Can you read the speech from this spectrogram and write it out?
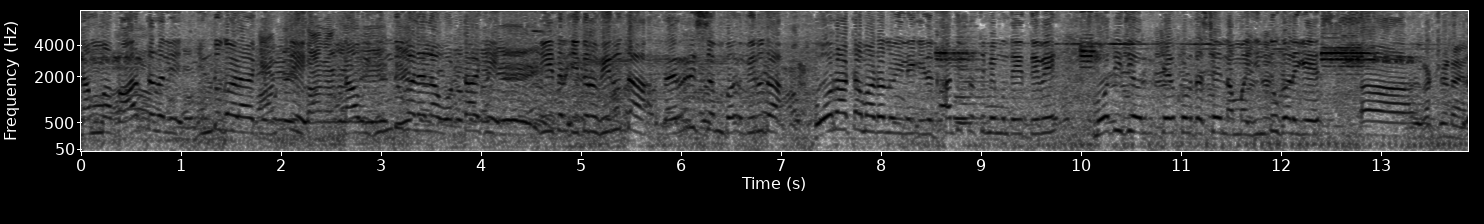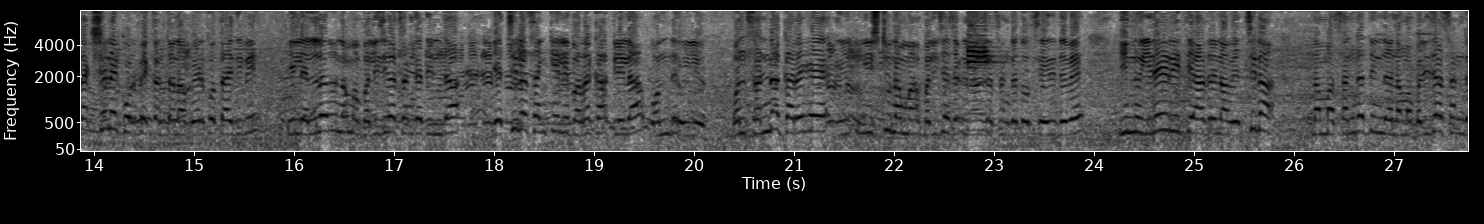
ನಮ್ಮ ಭಾರತದಲ್ಲಿ ಹಿಂದೂಗಳಾಗಿ ಹುಟ್ಟಿ ನಾವು ಹಿಂದೂಗಳೆಲ್ಲ ಒಟ್ಟಾಗಿ ಇದ್ರ ಇದ್ರ ವಿರುದ್ಧ ಟೆರರಿಸಂ ವಿರುದ್ಧ ಹೋರಾಟ ಮಾಡಲು ಇಲ್ಲಿ ಇದು ಗಾಂಧಿ ಪ್ರತಿಮೆ ಮುಂದೆ ಇದ್ದೀವಿ. ಮೋದಿಜಿ ಅವರಿಗೆ ಕೇಳ್ಕೊಳ್ಳೋದಷ್ಟೇ ನಮ್ಮ ಹಿಂದೂಗಳಿಗೆ ರಕ್ಷಣೆ. ಕೊಡಬೇಕಂತ ನಾವು ಬೇಡ್ಕೊತಾ ಇದ್ದೀವಿ. ಇಲ್ಲೆಲ್ಲರೂ ನಮ್ಮ ಬಲಿಜ ಸಂಘದಿಂದ ಹೆಚ್ಚಿನ ಸಂಖ್ಯೆಯಲ್ಲಿ ಬರೋಕ್ಕಾಗಲಿಲ್ಲ. ಒಂದು ಒಂದು ಸಣ್ಣ ಕರೆಗೆ ಇಷ್ಟು ನಮ್ಮ ಬಲಿಜ ಜನಾಂಗ ಸಂಘದವರು ಸೇರಿದ್ದೇವೆ. ಇನ್ನು ಇದೇ ರೀತಿ ಆದರೆ ನಾವು ಹೆಚ್ಚಿನ ನಮ್ಮ ಸಂಘದಿಂದ ನಮ್ಮ ಬಲಿಜ ಸಂಘ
